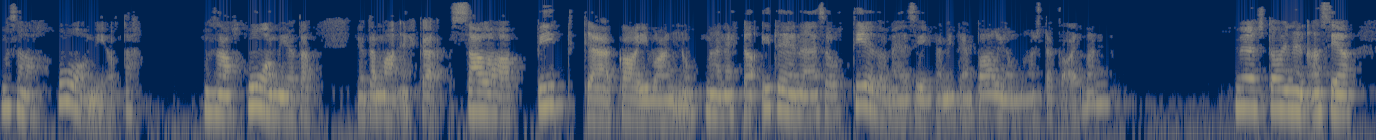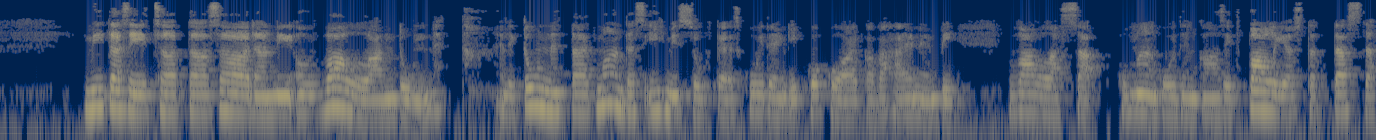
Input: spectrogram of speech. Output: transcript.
Mä saan huomiota. Mä saan huomiota, jota mä oon ehkä salaa pitkää kaivannut. Mä en ehkä itse enää edes ollut tietoinen siitä, miten paljon mä oon sitä kaivannut. Myös toinen asia, mitä siitä saattaa saada, niin on vallan tunnetta. Eli tunnetta, että mä oon tässä ihmissuhteessa kuitenkin koko aika vähän enempi vallassa kun mä en kuitenkaan sit paljasta tästä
